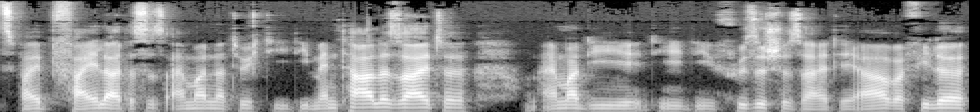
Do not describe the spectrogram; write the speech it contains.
zwei Pfeiler. Das ist einmal natürlich die, die mentale Seite und einmal die, die, die physische Seite. Ja, aber viele,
